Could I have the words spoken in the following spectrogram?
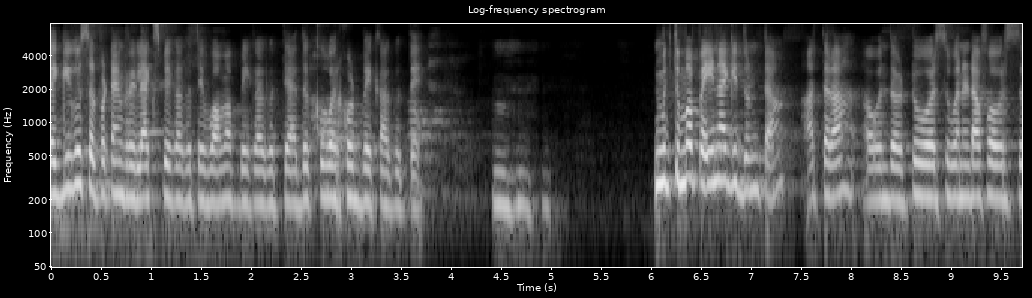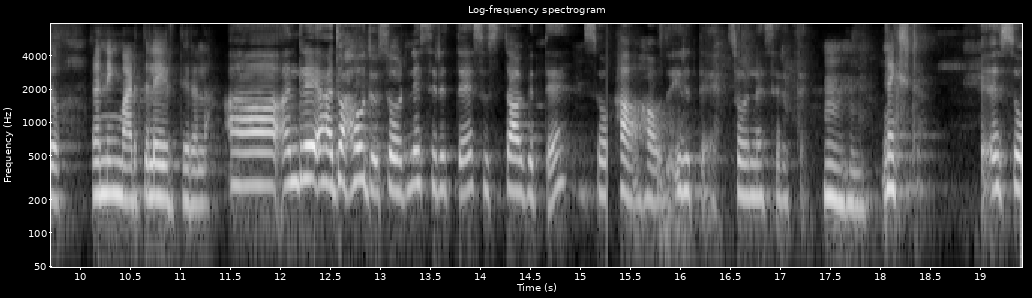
ಲೆಗ್ಗಿಗೂ ಸ್ವಲ್ಪ ಟೈಮ್ ರಿಲ್ಯಾಕ್ಸ್ ಬೇಕಾಗುತ್ತೆ ವಾರ್ಮ್ ಅಪ್ ಬೇಕಾಗುತ್ತೆ ಅದಕ್ಕೂ ವರ್ಕೌಟ್ ಬೇಕಾಗುತ್ತೆ. ಹ್ಞೂ ಹ್ಞೂ ಹ್ಞೂ ನಿಮಗೆ ತುಂಬ ಪೈನ್ ಆಗಿದ್ದುಂಟಾ? ಆ ಥರ ಒಂದು two hours one and half hours running ಮಾಡ್ತಲೇ ಇರ್ತೀರಲ್ಲ? ಅಂದರೆ ಅದು ಹೌದು ಸೋರ್ನೆಸ್ ಇರುತ್ತೆ ಸುಸ್ತಾಗುತ್ತೆ. ಸೊ ಹಾಂ ಹೌದು ಇರುತ್ತೆ ಸೋರ್ನೆಸ್ ಇರುತ್ತೆ. ಹ್ಞೂ ಹ್ಞೂ ನೆಕ್ಸ್ಟ್ ಸೊ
